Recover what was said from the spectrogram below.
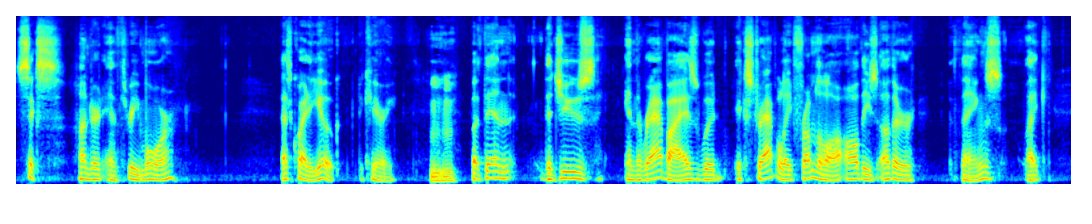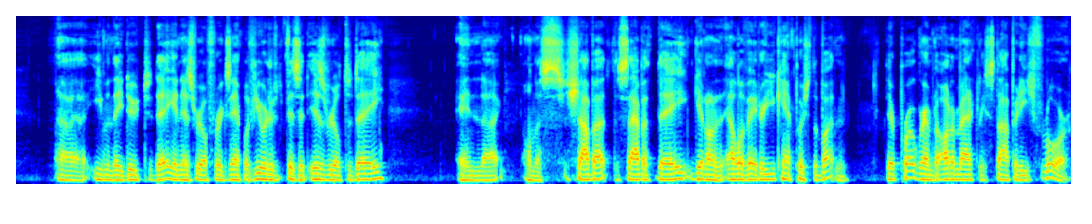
603 more. That's quite a yoke to carry. Mm-hmm. But then the Jews and the rabbis would extrapolate from the law all these other things, like uh, even they do today in Israel. For example, if you were to visit Israel today and uh, on the Shabbat, the Sabbath day, get on an elevator, you can't push the button. They're programmed to automatically stop at each floor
